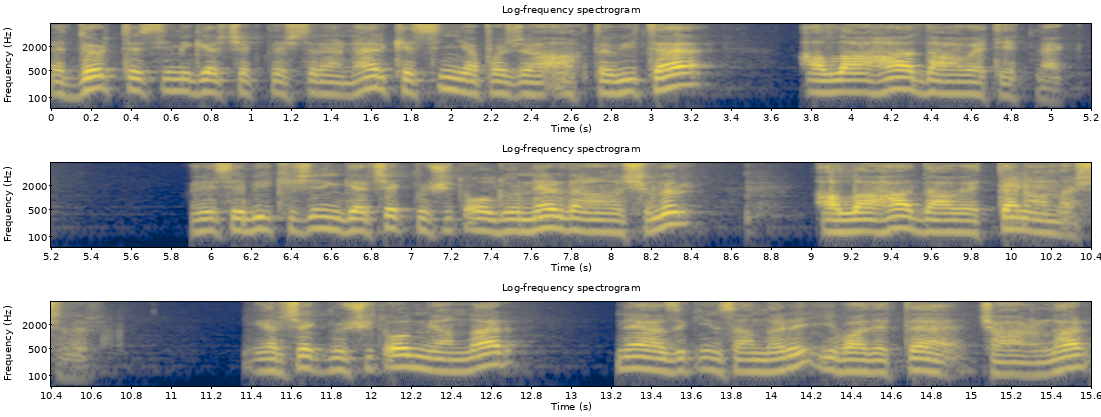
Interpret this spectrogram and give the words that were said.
Ve dört teslimi gerçekleştiren herkesin yapacağı aktivite Allah'a davet etmek. Öyleyse bir kişinin gerçek mürşit olduğu nereden anlaşılır? Allah'a davetten anlaşılır. Gerçek mürşit olmayanlar ne yazık insanları ibadette çağırırlar.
